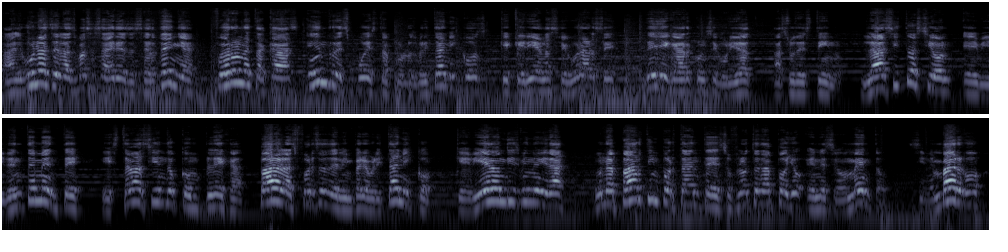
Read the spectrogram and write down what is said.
Algunas de las bases aéreas de Cerdeña fueron atacadas en respuesta por los británicos que querían asegurarse de llegar con seguridad a su destino. La situación, evidentemente, estaba siendo compleja para las fuerzas del Imperio Británico, que vieron disminuida una parte importante de su flota de apoyo en ese momento. Sin embargo,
